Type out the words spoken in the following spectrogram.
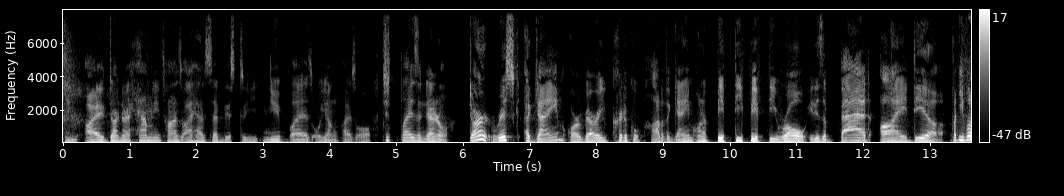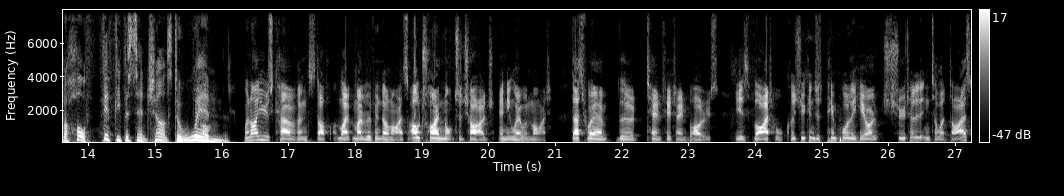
Mm, I don't know how many times I have said this to new players or young players or just players in general. Don't risk a game or a very critical part of the game on a 50-50 roll. It is a bad idea. But you've got a whole 50% chance to win. When I use Cav and stuff, like my Rivendell Knights, I'll try not to charge anywhere with might. That's where the 10, 15 blows is vital, because you can just pinpoint the hero, shoot at it until it dies,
